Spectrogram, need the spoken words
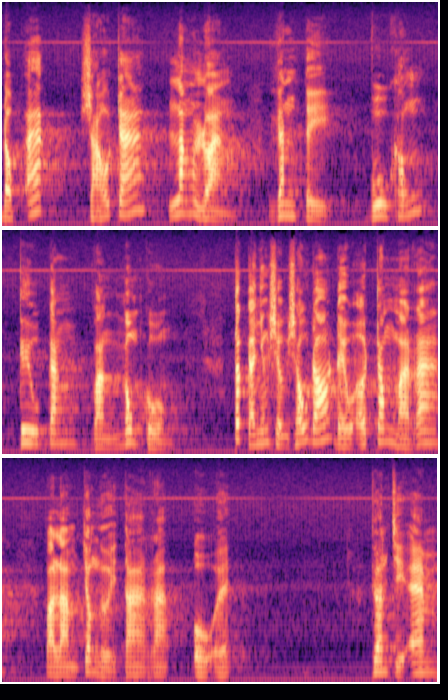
độc ác, xảo trá, lăng loàn, ganh tị, vu khống kiêu căng và ngông cuồng. Tất cả những sự xấu đó đều ở trong mà ra và làm cho người ta ra ô uế. Thưa anh chị em,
